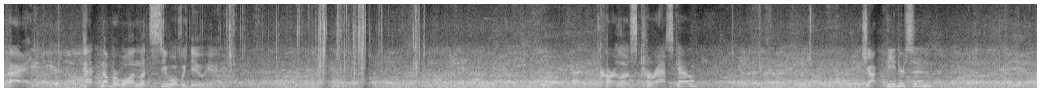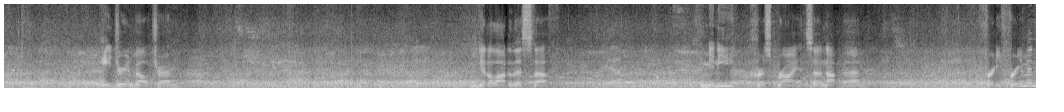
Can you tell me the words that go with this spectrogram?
All right, pack number one, let's see what we do here. Carlos Carrasco, Joc Pederson, Adrian Beltre. You get a lot of this stuff. Mini Kris Bryant, so not bad. Freddie Freeman.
